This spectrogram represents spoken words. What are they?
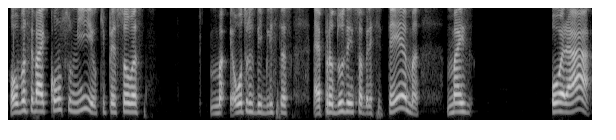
ou você vai consumir o que pessoas, outros biblistas é, produzem sobre esse tema, mas orar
